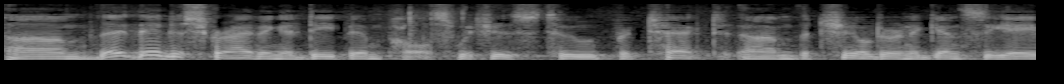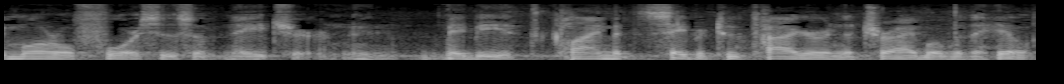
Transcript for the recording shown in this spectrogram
Um, they, are describing a deep impulse, which is to protect um, the children against the amoral forces of nature. Maybe it's climate, saber-toothed tiger in the tribe over the hill.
